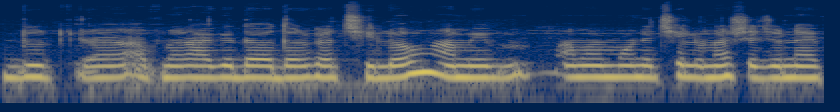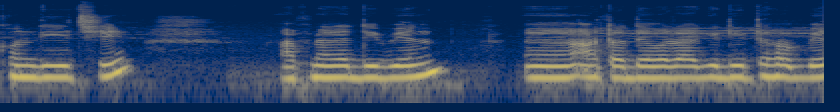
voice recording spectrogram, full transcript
দুধটা আপনার আগে দেওয়া দরকার ছিল। আমি, আমার মনে ছিল না, সেজন্য এখন দিয়েছি। আপনারা দিবেন আটা দেওয়ার আগে দিতে হবে।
